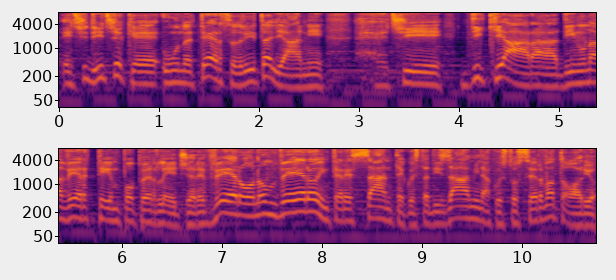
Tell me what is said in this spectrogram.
e ci dice che un terzo degli italiani eh, ci dichiara di non aver tempo per leggere. Vero o non vero? Interessante questa disamina, questo osservatorio,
